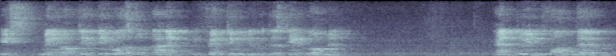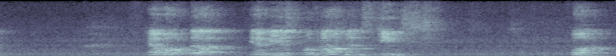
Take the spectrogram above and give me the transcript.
Its main objective was to connect effectively with the state government and to inform them about the MES program and schemes for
